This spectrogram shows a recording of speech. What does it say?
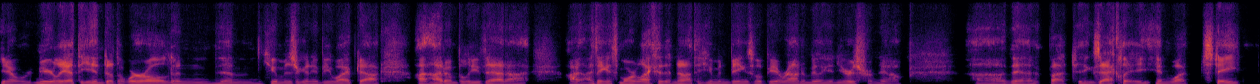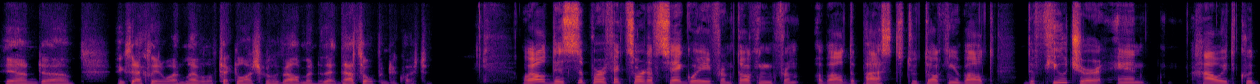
you know we're nearly at the end of the world and and humans are going to be wiped out. I, I don't believe that. I I think it's more likely than not that human beings will be around a million years from now. Uh, then, but exactly in what state and uh, exactly in what level of technological development that that's open to question. Well, this is a perfect sort of segue from talking from about the past to talking about the future and how it could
